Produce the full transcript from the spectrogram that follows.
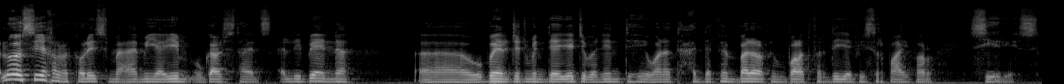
لو سي خلف الكواليس مع ميا يم وقال ستايلز اللي بيننا آه وبين Judgment Day يجب أن ينتهي وأنا اتحدى فين بالر في مباراة فردية في Survivor Series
